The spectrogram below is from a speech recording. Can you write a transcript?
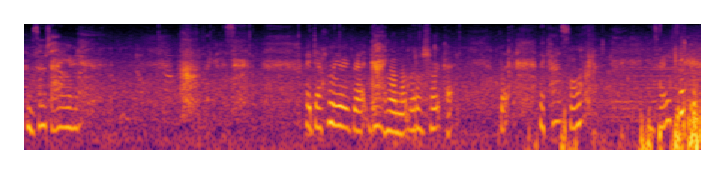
I'm so tired. Oh my goodness. I definitely regret going on that little shortcut, but the castle is right here.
